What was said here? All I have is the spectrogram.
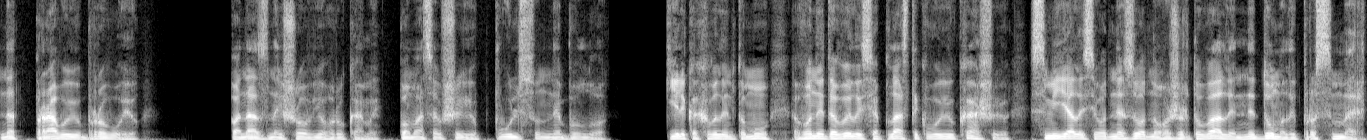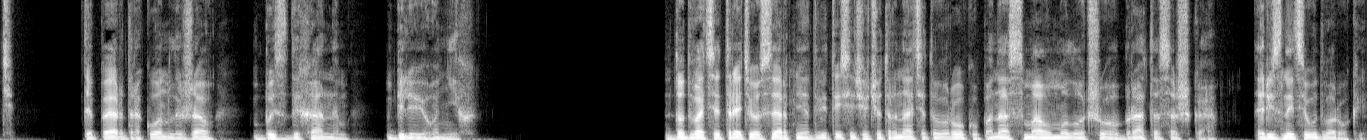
над правою бровою. Панас знайшов його руками, помацав шию, пульсу не було. Кілька хвилин тому вони давилися пластиковою кашею, сміялися одне з одного, жартували, не думали про смерть. Тепер дракон лежав бездиханним біля його ніг. До 23 серпня 2014 року Панас мав молодшого брата Сашка. Різниця у два роки.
